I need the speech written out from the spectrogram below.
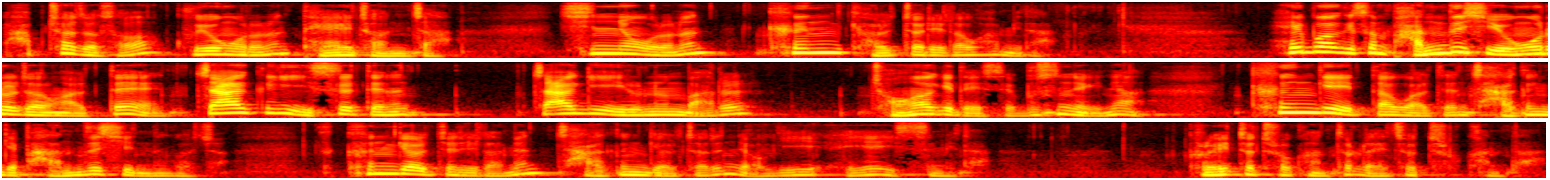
합쳐져서 구용어로는 대전자, 신용어로는 큰 결절이라고 합니다. 해부학에서는 반드시 용어를 정할 때 짝이 있을 때는 짝이 이루는 말을 정하게 돼 있어요. 무슨 얘기냐? 큰 게 있다고 할 때는 작은 게 반드시 있는 거죠. 큰 결절이라면 작은 결절은 여기에 있습니다. 그레이터 트로칸타, 레저 트로칸타.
